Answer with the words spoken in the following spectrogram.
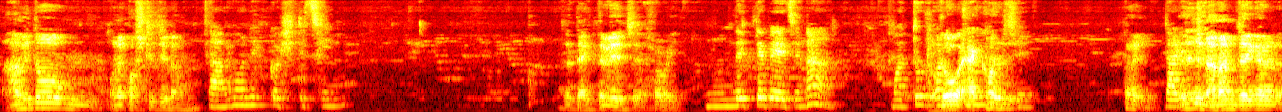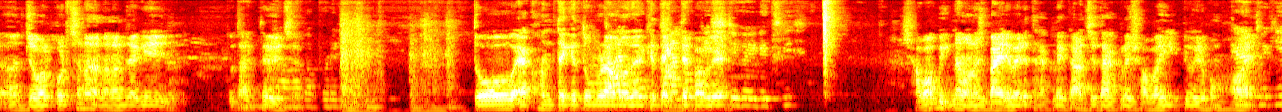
আমি তো অনেক কষ্টে ছিলাম। আমি অনেক কষ্টে ছিলাম। দেখতে পেয়েছে সবাই। দেখতে পেয়েছে না? মাত্র তো এখন- তাই? যে নানান জায়গার জল পড়ছে না? নানান জায়গায় তো থাকতে হয়েছে। তো এখন থেকে তোমরা আমাদেরকে দেখতে পাবে। হয়ে স্বাভাবিক না মানুষ বাইরে বাইরে থাকলে কাজে থাকলে সবাই একটু এরকম হয়। তুই কি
